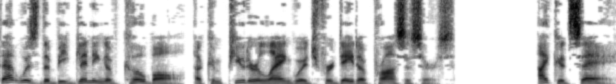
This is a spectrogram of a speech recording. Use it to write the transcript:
That was the beginning of COBOL, a computer language for data processors. I could say,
